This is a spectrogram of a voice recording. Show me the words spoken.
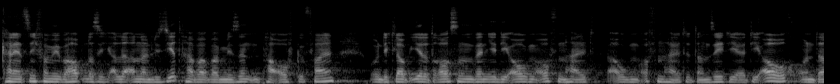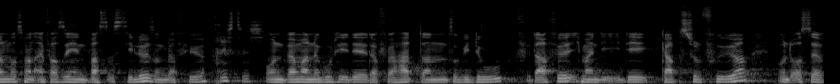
kann jetzt nicht von mir behaupten, dass ich alle analysiert habe, aber mir sind ein paar aufgefallen. Und ich glaube, ihr da draußen, wenn ihr die Augen offen, halt, Augen offen haltet, dann seht ihr die auch. Und dann muss man einfach sehen, was ist die Lösung dafür. Richtig. Und wenn man eine gute Idee dafür hat, dann so wie du dafür. Ich meine, die Idee gab es schon früher und aus der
